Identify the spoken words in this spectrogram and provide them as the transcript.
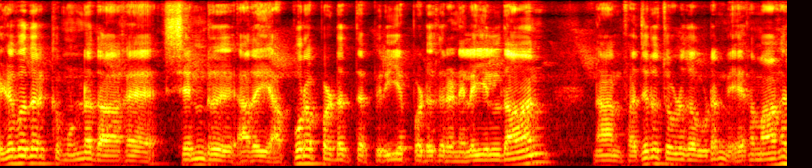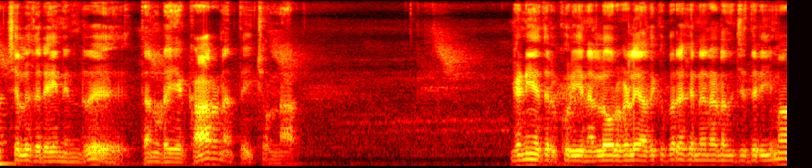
எழுவதற்கு முன்னதாக சென்று அதை அப்புறப்படுத்த பிரியப்படுகிற நிலையில்தான் நான் ஃபஜ்ரு தொழுதவுடன் வேகமாக செல்கிறேன் என்று தன்னுடைய காரணத்தை சொன்னார். கணியத்திற்குரிய நல்லோர்களே அதுக்கு பிறகு என்ன நடந்துச்சு தெரியுமா?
